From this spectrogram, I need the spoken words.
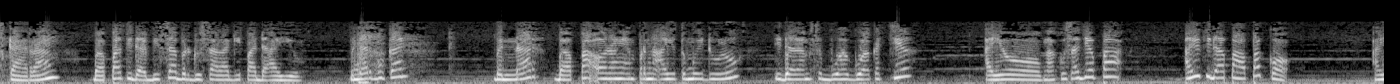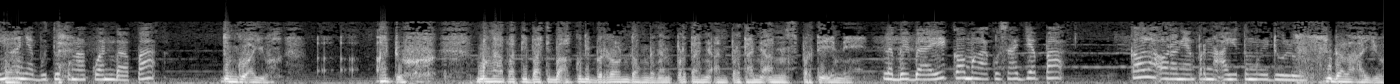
Sekarang, Bapak tidak bisa berdosa lagi pada Ayu. Benar bukan? Benar, Bapak orang yang pernah Ayu temui dulu di dalam sebuah gua kecil? Ayo, ngaku saja, Pak. Ayu tidak apa-apa kok. Ayu hanya butuh pengakuan Bapak. Tunggu, Ayu. Aduh, mengapa tiba-tiba aku diberondong dengan pertanyaan-pertanyaan seperti ini? Lebih baik kau mengaku saja, Pak. Kaulah orang yang pernah Ayu temui dulu. Sudahlah, Ayu.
